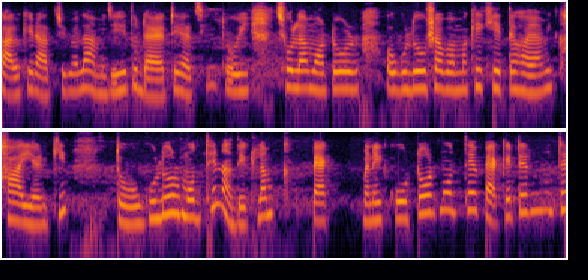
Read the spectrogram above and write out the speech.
কালকে রাত্রিবেলা আমি যেহেতু ডায়েটে আছি, তো ওই ছোলা মটর ওগুলো সব আমাকে খেতে হয়, আমি খাই আর কি, তো ওগুলোর মধ্যে না দেখলাম মানে কোটোর মধ্যে, প্যাকেটের মধ্যে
